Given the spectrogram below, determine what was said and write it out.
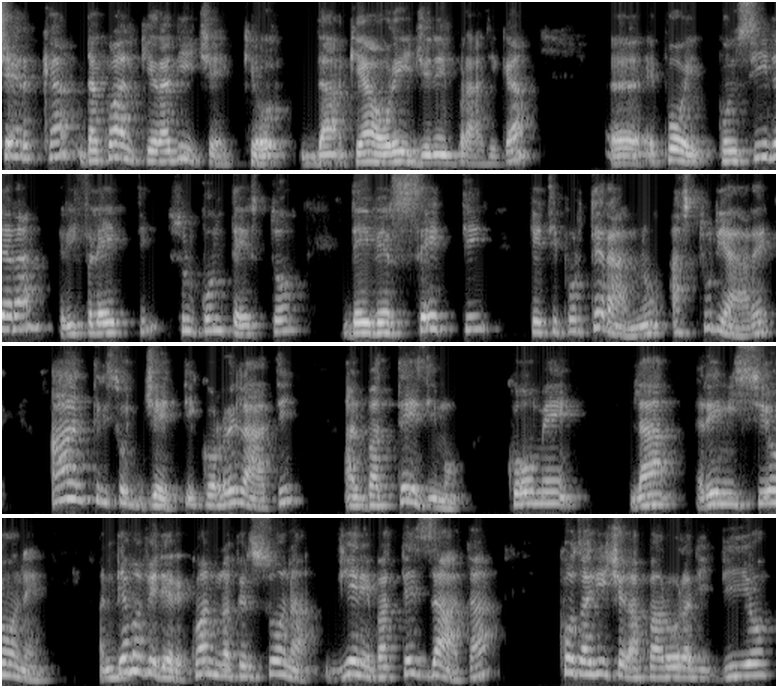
cerca da qualche radice che, da, che ha origine in pratica eh, e poi considera, rifletti sul contesto dei versetti che ti porteranno a studiare altri soggetti correlati al battesimo, come la remissione. Andiamo a vedere quando una persona viene battezzata, cosa dice la parola di Dio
